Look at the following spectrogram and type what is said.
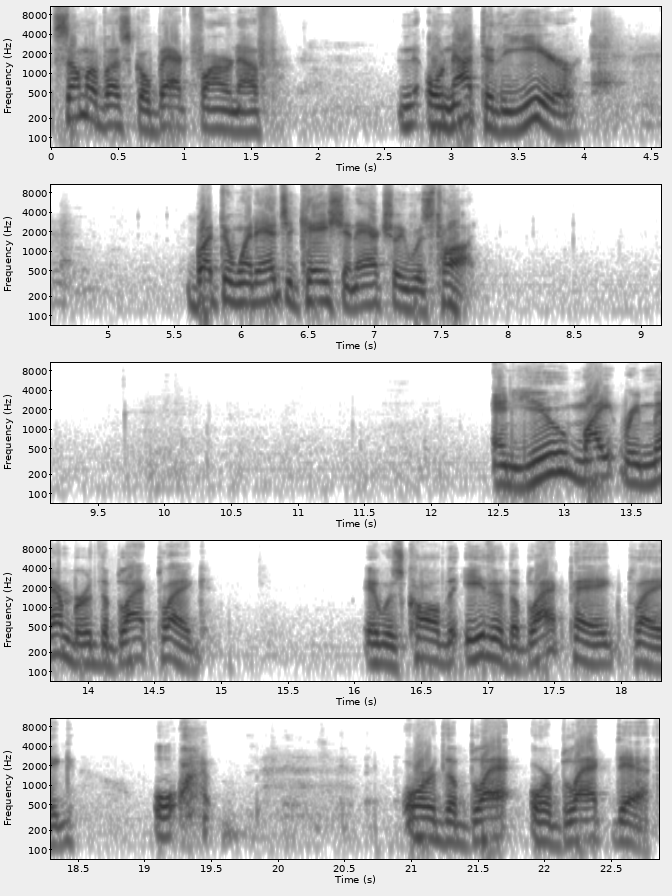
some of us go back far enough, oh, not to the year, but to when education actually was taught. And you might remember the Black Plague. It was called either the Black Plague, plague or, or the Black or Black Death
